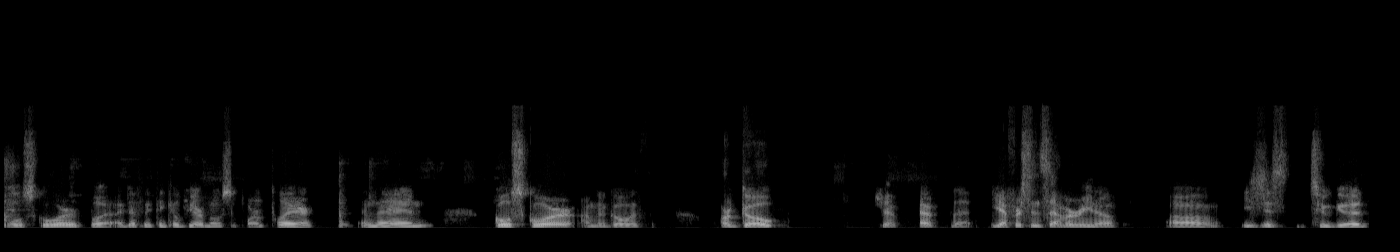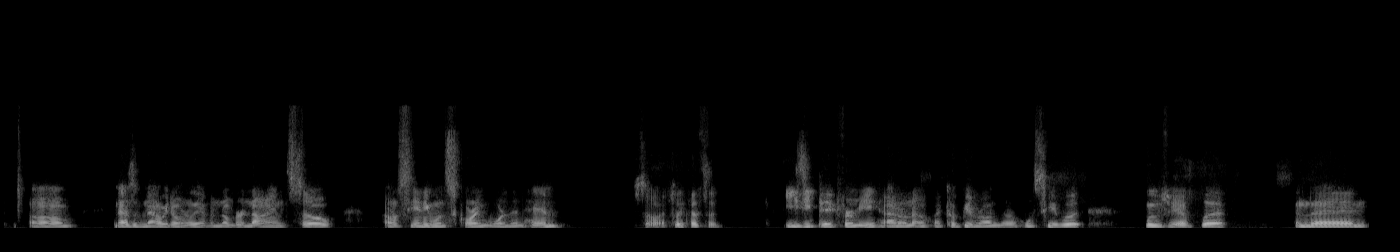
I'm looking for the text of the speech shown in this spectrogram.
goal scorer, but I definitely think he'll be our most important player. And then goal scorer, I'm gonna go with our goat, Jeff, Jefferson Savarino. Um, he's just too good. Um, and as of now, we don't really have a number nine, so I don't see anyone scoring more than him. So I feel like that's a easy pick for me. I don't know. I could be wrong though. We'll see what moves we have left. And then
